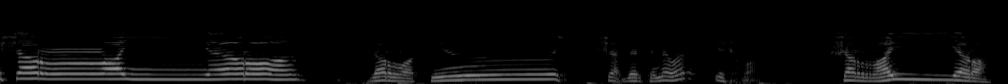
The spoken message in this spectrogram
şerran yara zerratin derken ne var? İhva şerrayyera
